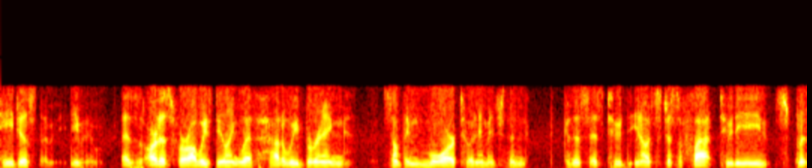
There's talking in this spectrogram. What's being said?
he just he, as artists we're always dealing with how do we bring something more to an image than because it's it's two you know it's just a flat 2D split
